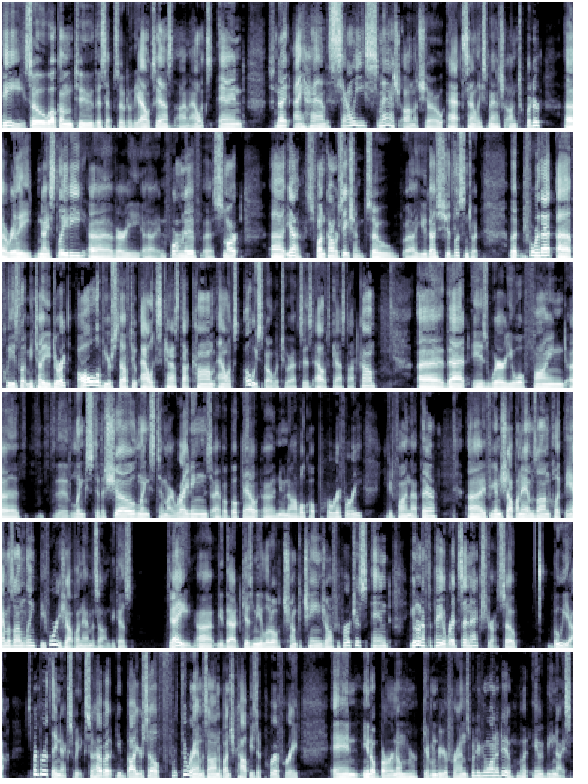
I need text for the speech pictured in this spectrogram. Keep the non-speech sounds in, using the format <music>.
Hey, so welcome to this episode of the Alex Cast. I'm Alex, and tonight I have Sally Smash on the show at Sally Smash on Twitter. A really nice lady, uh, very uh, informative, uh, smart. Uh, yeah, it's a fun conversation. So uh, you guys should listen to it. But before that, please let me tell you direct all of your stuff to alexxcast.com. Alex always spelled with two X's. Alexxcast.com. Uh, that is where you will find uh, the links to the show, links to my writings. I have a book out, a new novel called Periphery. You can find that there. Uh, if you're going to shop on Amazon, click the Amazon link before you shop on Amazon because, hey, uh, that gives me a little chunk of change off your purchase and you don't have to pay a red cent extra. So, booyah. It's my birthday next week. So how about you buy yourself through Amazon a bunch of copies of Periphery and, you know, burn them or give them to your friends, whatever you want to do. But it would be nice.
